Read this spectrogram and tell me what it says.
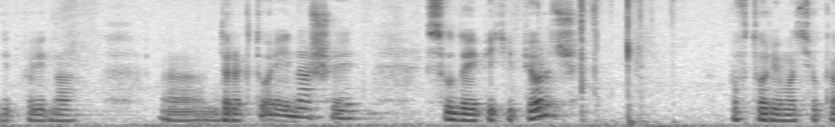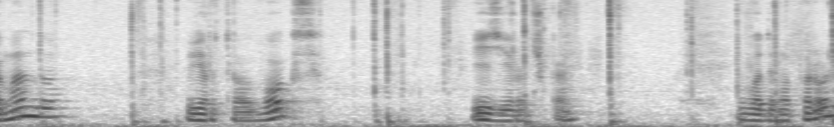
відповідно, е, директорії нашої sudo apt purge. Повторюємо цю команду. VirtualBox і зірочка. Вводимо пароль.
